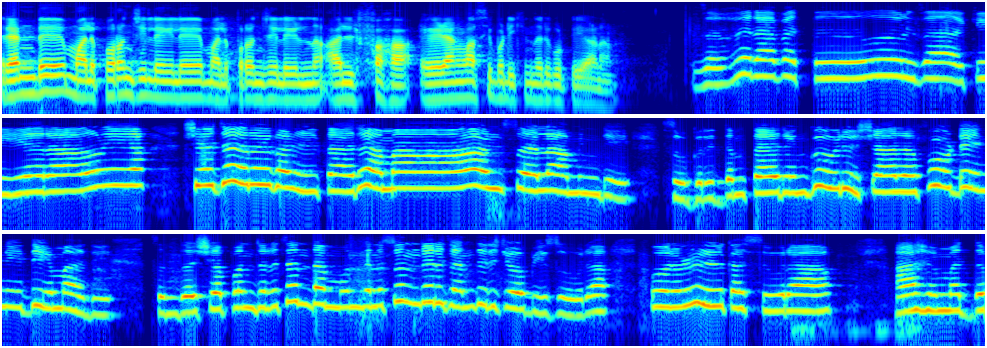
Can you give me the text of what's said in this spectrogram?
രണ്ട് മലപ്പുറം ജില്ലയിലെ മലപ്പുറം ജില്ലയിൽ നിന്ന് അൽഫഹ ഏഴാം ക്ലാസ്സിൽ പഠിക്കുന്ന ഒരു കുട്ടിയാണ്. ഷജറുകൾ തരമാൻ സലാമിന്റെ സുഹൃതം തരും ഗുരു ഷറഫുടെ സുന്ദര പൊരുൾ അഹമ്മദ്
